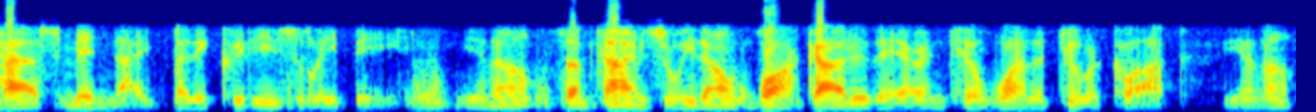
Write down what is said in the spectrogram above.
past midnight, but it could easily be. You know, sometimes we don't walk out of there until one or two o'clock. You know,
